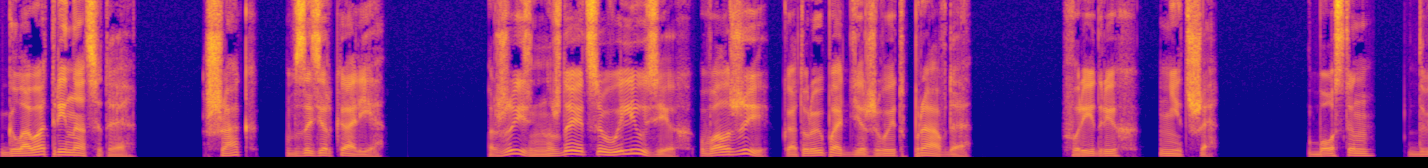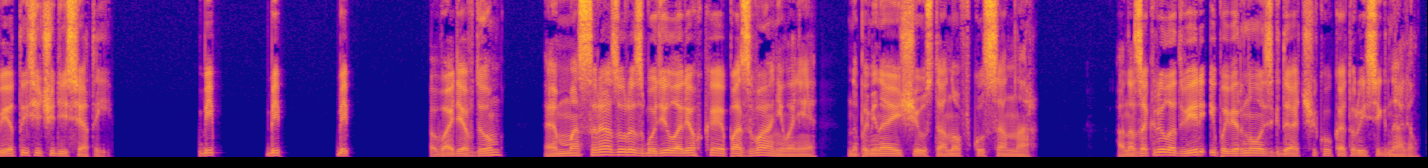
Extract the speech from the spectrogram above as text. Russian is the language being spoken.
Глава 13. Шаг в зазеркалье. Жизнь нуждается в иллюзиях, во лжи, которую поддерживает правда. Фридрих Ницше. Бостон, 2010. Бип, бип, бип. Войдя в дом, Эмма сразу разбудила легкое позванивание, напоминающее установку сонар. Она закрыла дверь и повернулась к датчику, который сигналил.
